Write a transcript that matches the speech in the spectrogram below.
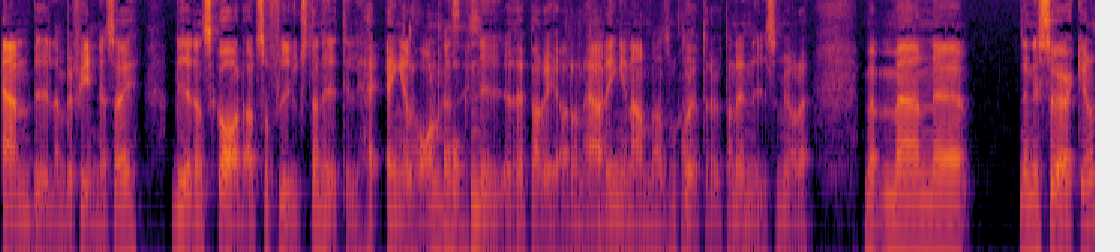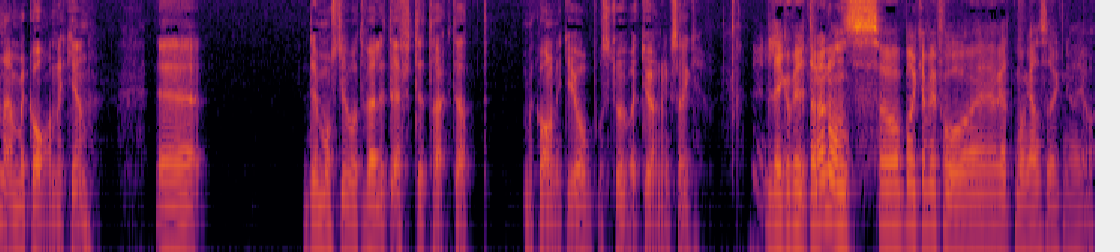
än bilen befinner sig blir den skadad så flygs den hit till Ängelholm Precis. och ni reparerar den här. Det är ingen annan som sköter det utan det är ni som gör det. Men, men eh, när ni söker den här mekanikern eh, det måste ju vara ett väldigt eftertraktat mekanikerjobb och skruva Koenigsegg. Lägger vi ut en annons så brukar vi få eh, rätt många ansökningar, ja.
